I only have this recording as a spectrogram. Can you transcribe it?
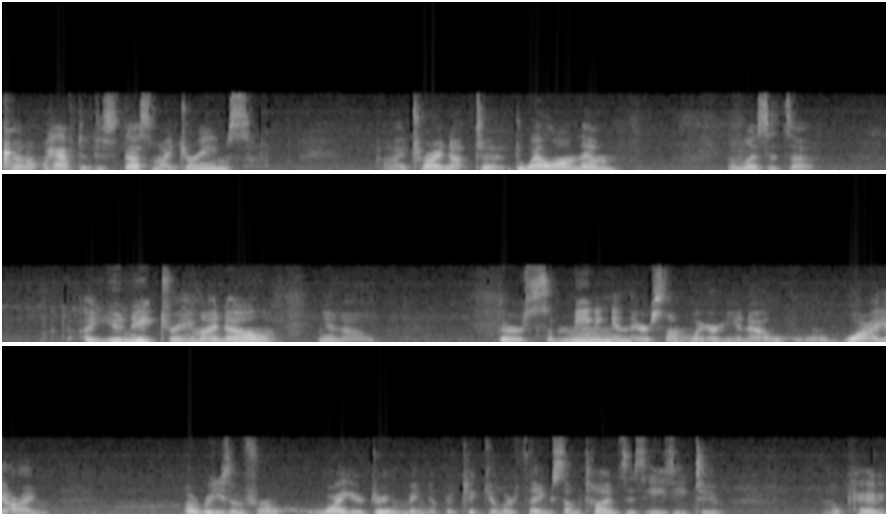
I don't have to discuss my dreams. I try not to dwell on them unless it's a a unique dream. I know, you know, there's some meaning in there somewhere, you know, or why I'm a reason for why you're dreaming a particular thing sometimes it's easy to okay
